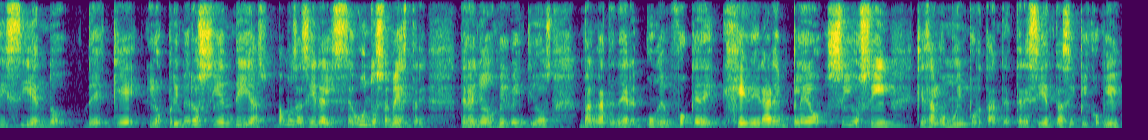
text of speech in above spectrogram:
diciendo de que los primeros 100 días, vamos a decir el segundo semestre del año 2022, van a tener un enfoque de generar empleo sí o sí, que es algo muy importante. 300 y pico mil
